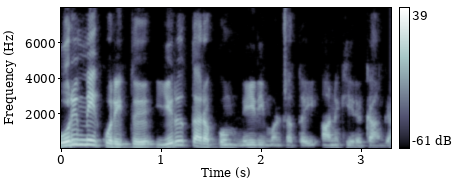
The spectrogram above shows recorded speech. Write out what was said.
உரிமை குறித்து இருதரப்பும் நீதிமன்றத்தை அணுகியிருக்காங்க.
